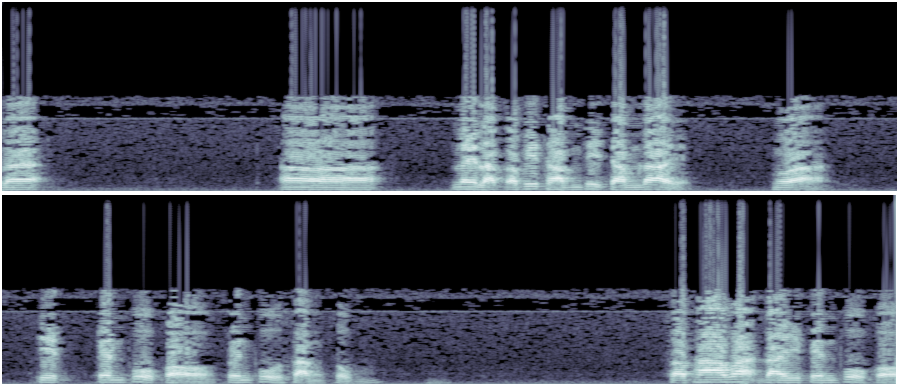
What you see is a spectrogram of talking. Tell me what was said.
และในหลักอภิธรรมที่จำได้ว่าจิตเป็นผู้ก่อเป็นผู้สั่งสม สภาวะใดเป็นผู้ก่อ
